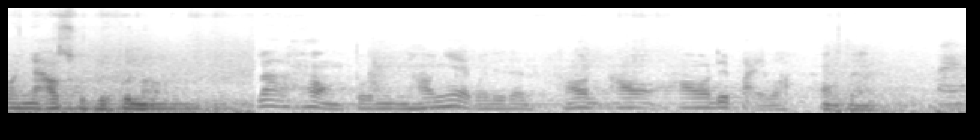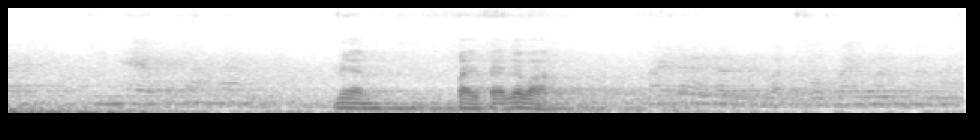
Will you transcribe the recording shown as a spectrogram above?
โอ้ยาวสุดเลยคุณเนาะแล้วห้องตัวนี้เขาแยกไปเลยท่านเขาเขาเขาได้ไปปะห้องตัวนั้นไปแม่ไปทางนั้นแม่นไปไปได้ปะไปเลยกันบอกไปเบิ่งทางนั้น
